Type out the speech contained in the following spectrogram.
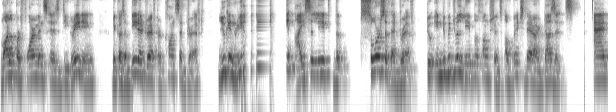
model performance is degrading because of data drift or concept drift, you can really isolate the source of that drift to individual label functions, of which there are dozens, and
